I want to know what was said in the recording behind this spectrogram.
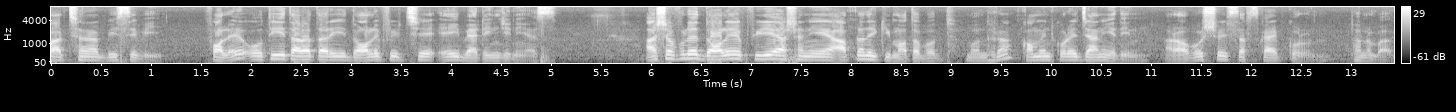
পাচ্ছে না বিসিবি, ফলে অতি তাড়াতাড়ি দলে ফিরছে এই ব্যাটিং জিনিয়াস। আশরাফুলের দলে ফিরে আসা নিয়ে আপনাদের কি মতামত? বন্ধুরা, কমেন্ট করে জানিয়ে দিন, আর অবশ্যই সাবস্ক্রাইব করুন। ধন্যবাদ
